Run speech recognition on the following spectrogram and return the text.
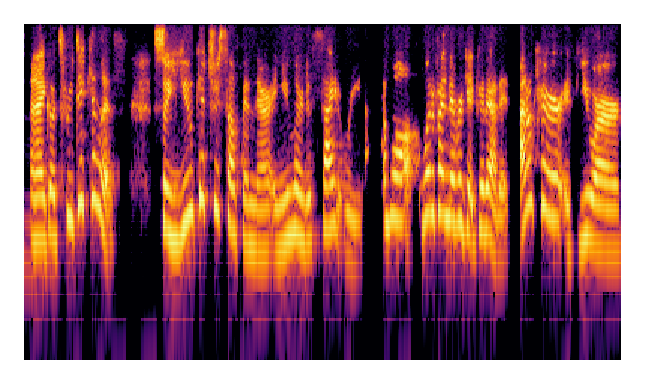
Mm-hmm. And I go, it's ridiculous. So you get yourself in there and you learn to sight read. Well, what if I never get good at it? I don't care if you are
